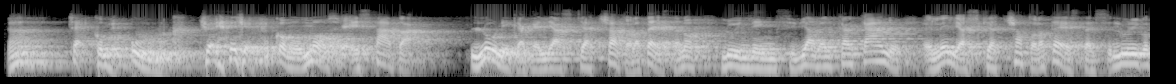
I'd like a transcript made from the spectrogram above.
Eh? Cioè, come Hulk, cioè, cioè come un mostro, è stata l'unica che gli ha schiacciato la testa, no? Lui le insidiava il calcagno e lei gli ha schiacciato la testa, è l'unica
